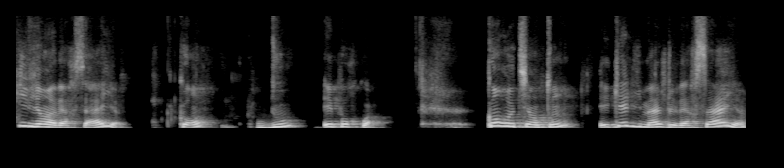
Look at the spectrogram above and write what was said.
Qui vient à Versailles? Quand? D'où? Et pourquoi? Qu'en retient-on? Et quelle image de Versailles?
